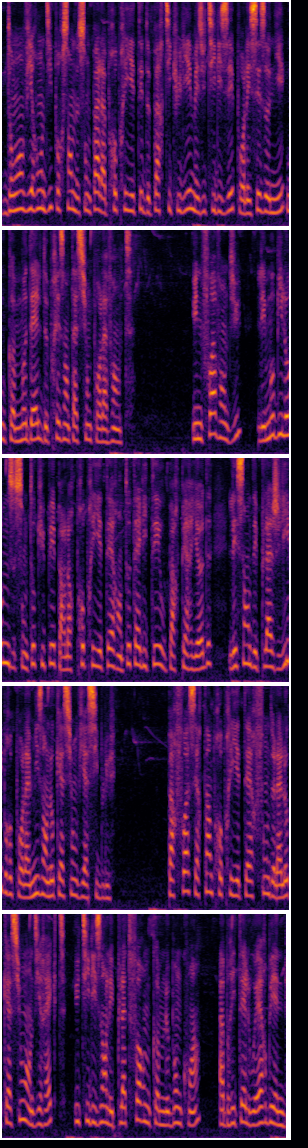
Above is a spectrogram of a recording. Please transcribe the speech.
dont environ 10% ne sont pas la propriété de particuliers mais utilisés pour les saisonniers ou comme modèle de présentation pour la vente. Une fois vendus, les mobile homes sont occupés par leurs propriétaires en totalité ou par période, laissant des plages libres pour la mise en location via Ciblu. Parfois certains propriétaires font de la location en direct, utilisant les plateformes comme Le Bon Coin, Abritel ou Airbnb,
